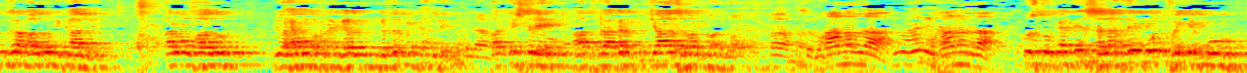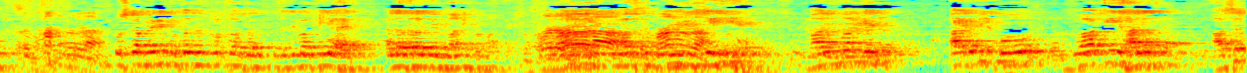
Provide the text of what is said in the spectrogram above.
دوسرا بازو نکال لیں اور وہ بازو جو ہے وہ اپنے گر- گردن میں ڈال لیں اور اس طرح ہاتھ اٹھا کر پچاس وقت مانگو۔ سبحان اللہ سبحان اللہ۔ اس کو کہتے ہیں سلاتے کن فیقو سبحان اللہ۔ اس کا میں نے متعدد تجربہ کیا ہے۔ اللہ تعالیٰ مہربانی فرماتے ہیں۔ سبحان اللہ۔ سبحان اللہ۔ صحیح ہے۔ معلوم ہے کہ آدمی کو دعا کی حالت حاصل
